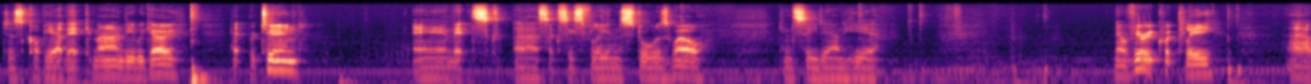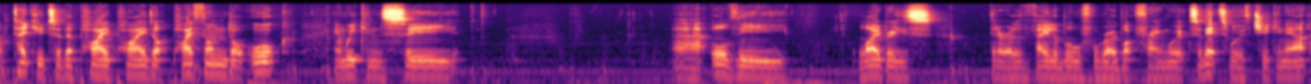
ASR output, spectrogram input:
Just copy out that command there we go. Hit return and that's uh, successfully installed as well. You can see down here. Now very quickly uh, will take you to the pypi.python.org and we can see uh, all the libraries that are available for Robot Framework. So that's worth checking out.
